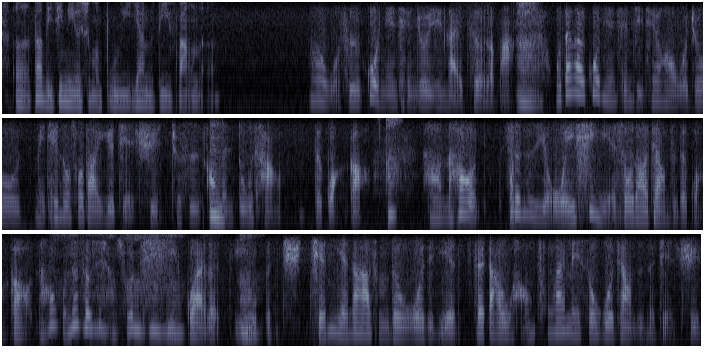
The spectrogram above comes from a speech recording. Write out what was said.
呃，到底今年有什么不一样的地方呢？嗯，我是过年前就已经来这了嘛。啊，我大概过年前几天哈，我就每天都收到一个简讯，就是澳门赌场的广告啊。好，然后。甚至有微信也收到这样子的广告，然后我那时候就想说奇怪了，因为前年啊什么的，我也在大陆好像从来没收过这样子的简讯。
